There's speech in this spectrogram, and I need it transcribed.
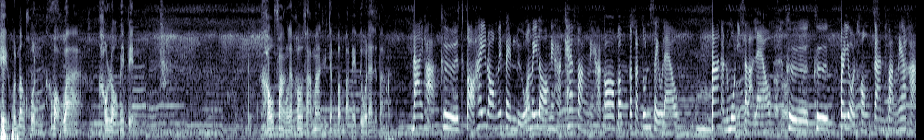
เหตุผลบางคนเขาบอกว่าเขาร้องไม่เป็น เขาฟังแล้วเขาสามารถที่จะบำบัดในตัวได้หรือเปล่าได้ค่ะ คือต่อให้ร้องไม่เป็นหรือว่าไม่ร้องเนี่ยค่ะ แค่ฟังเนี่ยค่ะก็ก็ก็กระตุ้นเซลล์แล้ว ต้านอนุมูลอิสระแล้วอ่าฮะคือคือประโยชน์ของการฟังเนี่ยค่ะ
